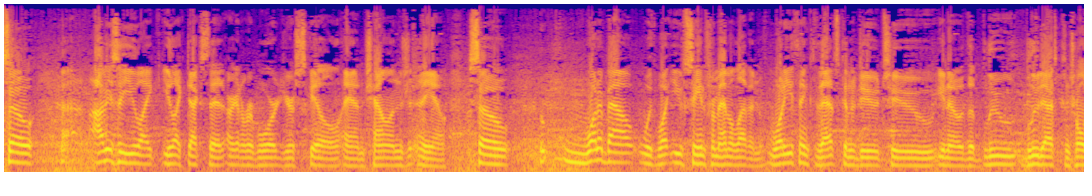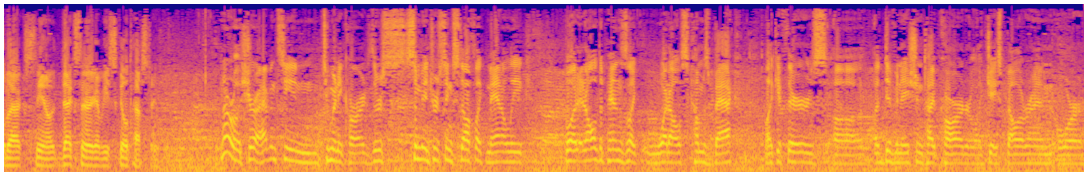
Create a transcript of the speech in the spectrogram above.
so uh, obviously you like you like decks that are going to reward your skill and challenge. uh, You know, so what about with what you've seen from M11? What do you think that's going to do to you know the blue blue decks, control decks, you know decks that are going to be skill testing? Not really sure. I haven't seen too many cards. There's some interesting stuff like Mana Leak, but it all depends like what else comes back. Like if there's uh, a divination type card, or like Jace Beleren, or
